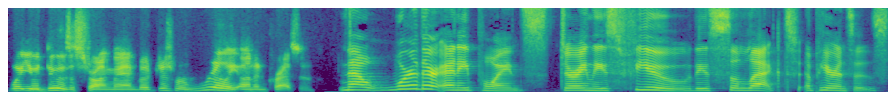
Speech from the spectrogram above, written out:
what you would do as a strong man, but just were really unimpressive. Now, were there any points during these few, these select appearances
